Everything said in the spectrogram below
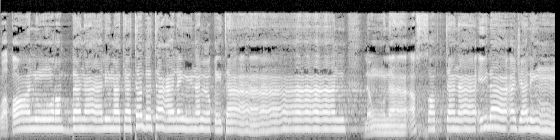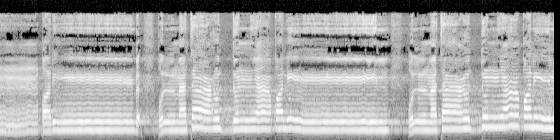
وقالوا ربنا لم كتبت علينا القتال لولا أخرتنا إلى أجل قريب قل متاع الدنيا قليل قل متاع الدنيا قليل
